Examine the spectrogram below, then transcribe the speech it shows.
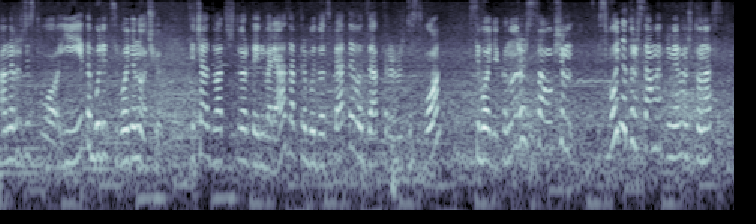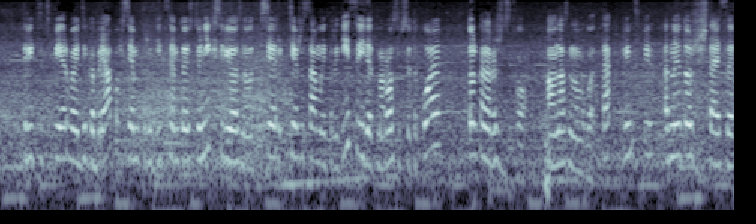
а на Рождество. И это будет сегодня ночью. Сейчас 24 января, завтра будет 25, вот завтра Рождество. Сегодня канун Рождества. В общем, сегодня то же самое примерно, что у нас 31 декабря по всем традициям. То есть у них серьезно, вот все те же самые традиции, Дед Мороз и все такое, только на Рождество, а у нас на Новый год. Так, в принципе, одно и то же считается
